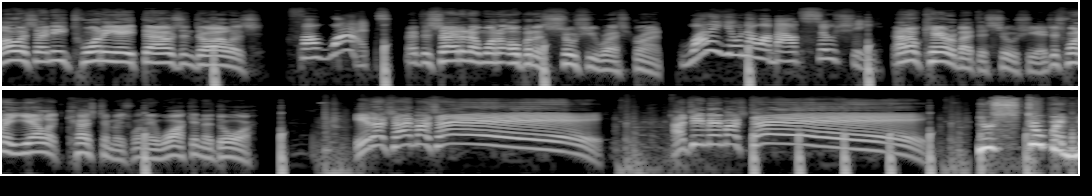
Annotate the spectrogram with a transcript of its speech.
Lois, I need $28,000. For what? I've decided I want to open a sushi restaurant. What do you know about sushi? I don't care about the sushi. I just want to yell at customers when they walk in the door. Irashaimase! Hajime! You stupid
